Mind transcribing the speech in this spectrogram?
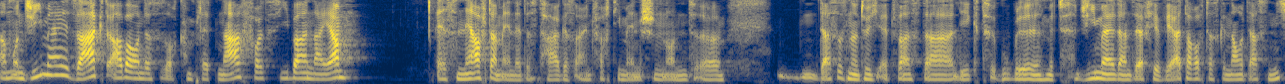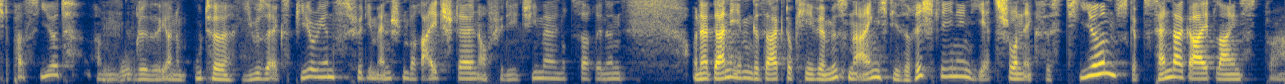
Ähm, und Gmail sagt aber, und das ist auch komplett nachvollziehbar, naja, es nervt am Ende des Tages einfach die Menschen. Und äh, das ist natürlich etwas, da legt Google mit Gmail dann sehr viel Wert darauf, dass genau das nicht passiert. Ähm, mhm. Google will ja eine gute User Experience für die Menschen bereitstellen, auch für die Gmail-Nutzerinnen. Und hat dann eben gesagt, okay, wir müssen eigentlich diese Richtlinien, die jetzt schon existieren, es gibt Sender Guidelines, da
